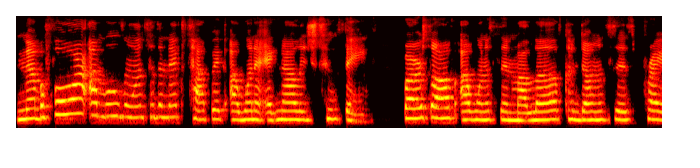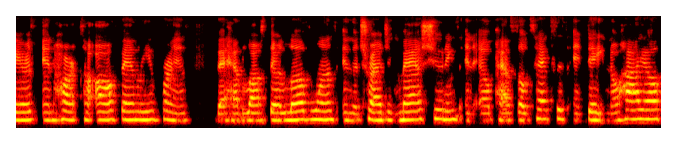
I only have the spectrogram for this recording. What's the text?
Now, before I move on to the next topic, I want to acknowledge two things. First off, I want to send my love, condolences, prayers, and heart to all family and friends that have lost their loved ones in the tragic mass shootings in El Paso, Texas, and Dayton, Ohio,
